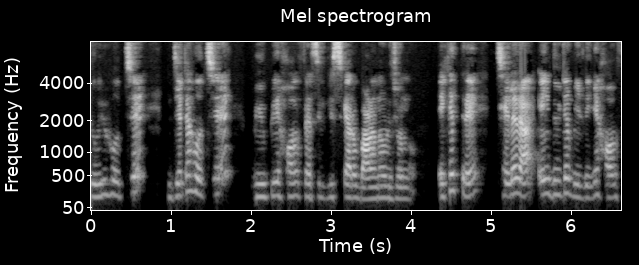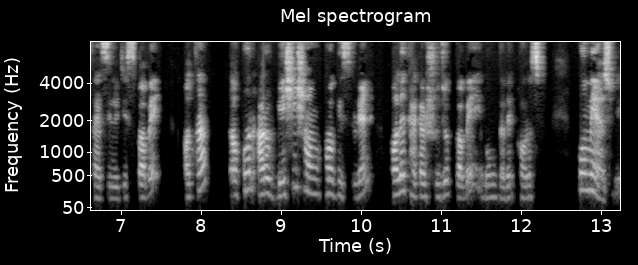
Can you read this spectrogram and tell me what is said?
তৈরি হচ্ছে, যেটা হচ্ছে বিউপি হল ফ্যাসিলিটিস কে আরও বাড়ানোর জন্য। এক্ষেত্রে ছেলেরা এই দুইটা বিল্ডিং এ হল ফ্যাসিলিটিস পাবে, অর্থাৎ তখন আরও বেশি সংখ্যক স্টুডেন্ট হলে থাকার সুযোগ পাবে এবং তাদের খরচ কমে আসবে।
